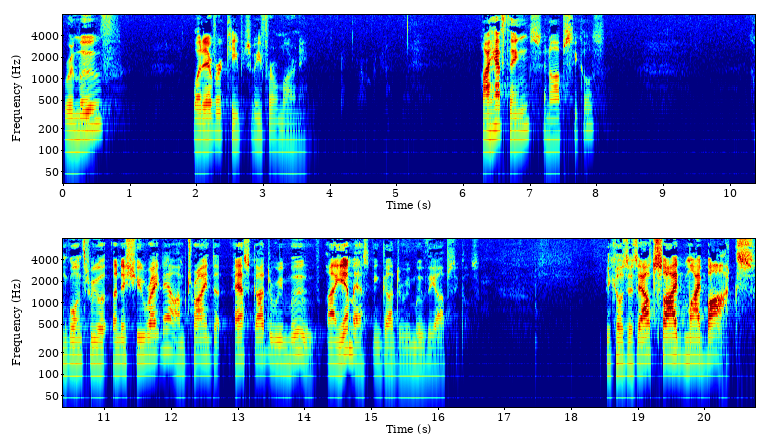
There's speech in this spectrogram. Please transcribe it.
Remove whatever keeps me from learning. I have things and obstacles. I'm going through an issue right now. I'm trying to ask God to remove. I am asking God to remove the obstacles because it's outside my box.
